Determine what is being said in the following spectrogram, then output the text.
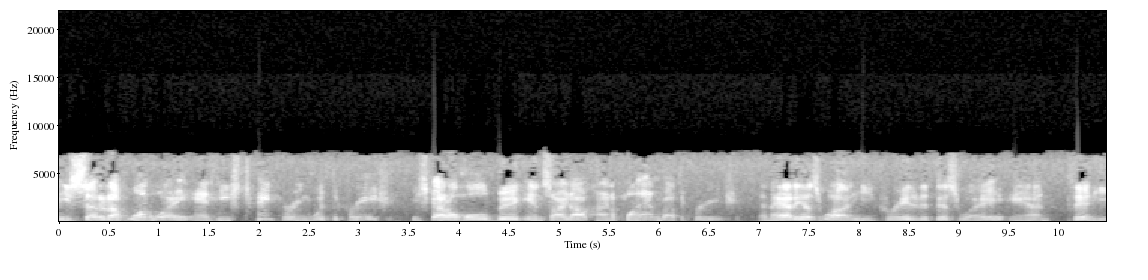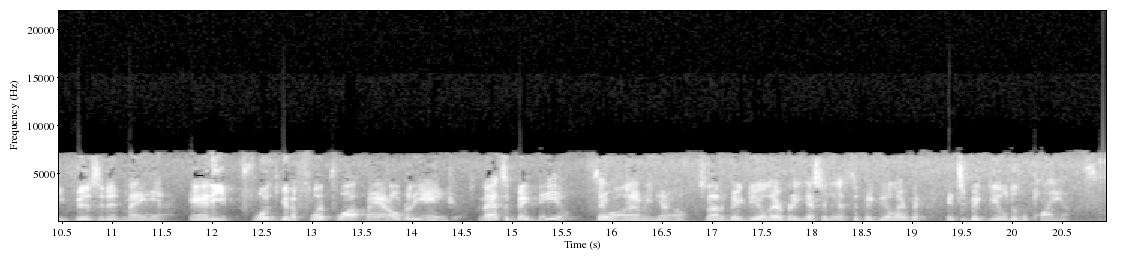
He set it up one way, and He's tinkering with the creation. He's got a whole big inside out kind of plan about the creation. And that is what? He created it this way, and then he visited man. And he was going to flip flop man over the angels. And that's a big deal. say, well, I mean, you know, it's not a big deal to everybody. Yes, it is. It's a big deal to everybody. It's a big deal to the plants.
